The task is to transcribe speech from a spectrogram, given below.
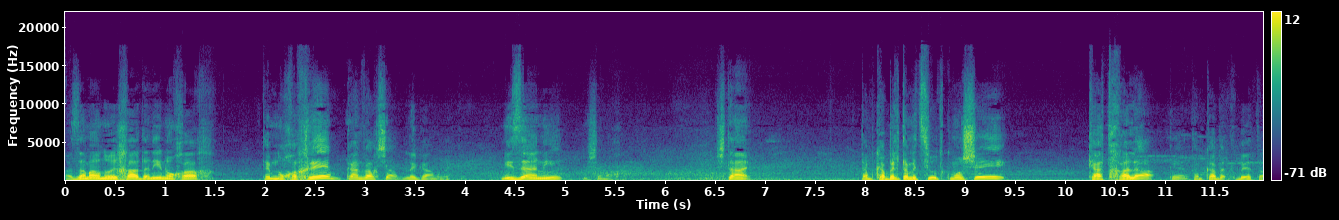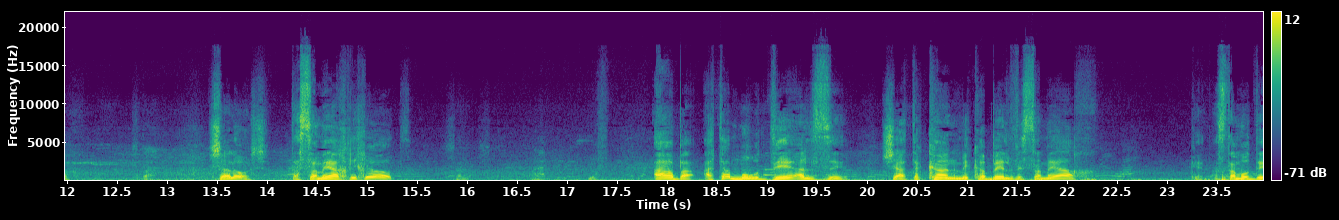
אז אמרנו, אחד, אני נוכח, אתם נוכחים? כאן ועכשיו? לגמרי כן. מי זה אני? מי שנוכח. שתיים, אתה מקבל את המציאות כמו שהיא, כהתחלה, כן? אתה מקבל, בטח. שתיים. שלוש, אתה שמח לחיות? שלוש. יופי. ארבע, אתה מודה על זה שאתה כאן מקבל ושמח? כן, אז אתה מודה.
